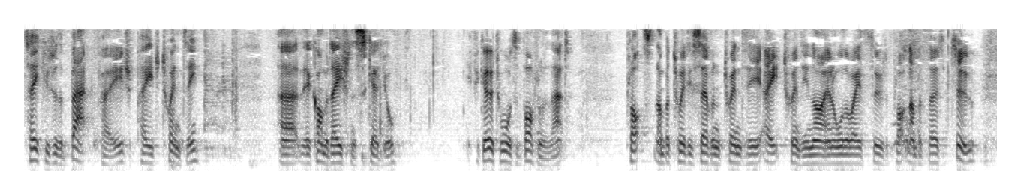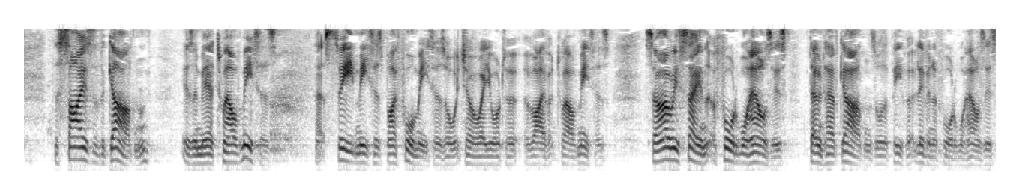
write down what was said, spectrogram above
take you to the back page, page 20, uh, the accommodation schedule. If you go towards the bottom of that, plots number 27, 28, 29, all the way through to plot number 32, the size of the garden is a mere 12 metres. That's 3 metres by 4 metres, or whichever way you want to arrive at 12 metres. So are we saying that affordable houses don't have gardens, or the people that live in affordable houses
